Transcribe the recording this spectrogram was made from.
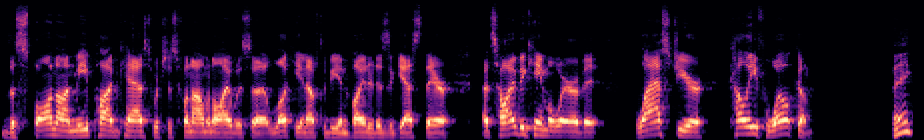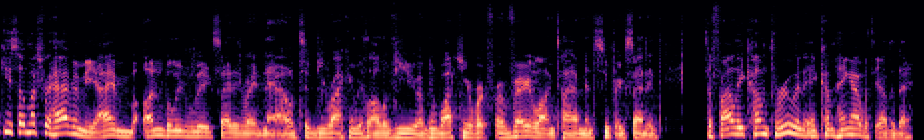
the Spawn on Me podcast, which is phenomenal. I was uh, lucky enough to be invited as a guest there. That's how I became aware of it last year. Kahlief, welcome. Thank you so much for having me. I'm unbelievably excited right now to be rocking with all of you. I've been watching your work for a very long time and super excited to finally come through and, and come hang out with y'all today.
